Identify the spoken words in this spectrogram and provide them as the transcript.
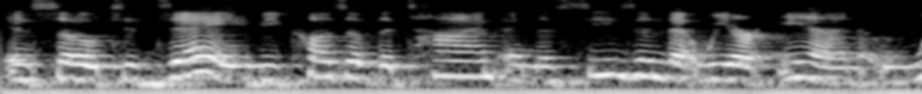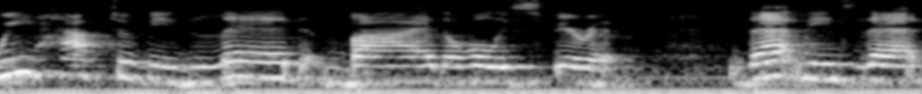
And so today, because of the time and the season that we are in, we have to be led by the Holy Spirit that means that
